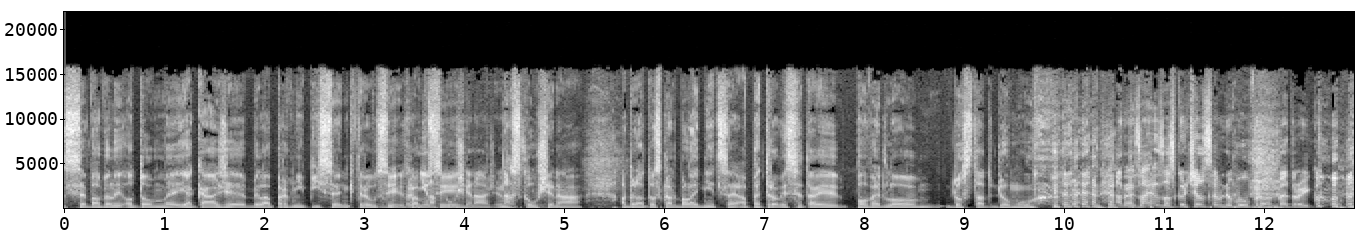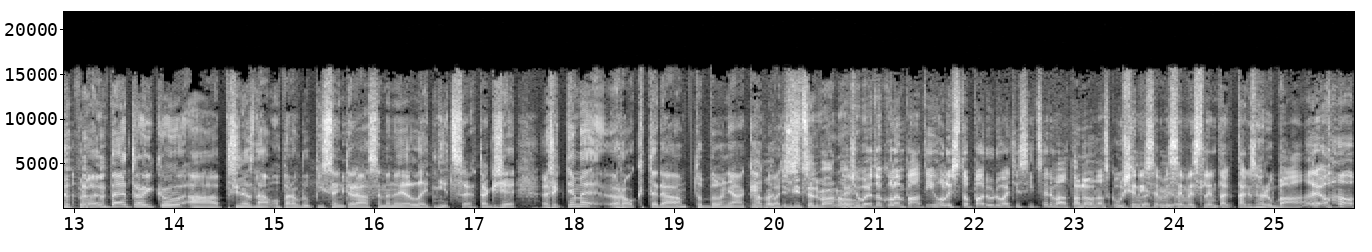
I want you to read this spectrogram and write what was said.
se bavili o tom, jaká že byla první píseň, kterou si První- první chlapci naskoušená, že jo? naskoušená. A byla to skladba Lednice. A Petrovi se tady povedlo dostat domů. Ano, za, zaskočil jsem domů pro MP3. pro MP3 a přines nám opravdu píseň, která se jmenuje Lednice. Takže řekněme rok teda, to byl nějaký A 2002, no. Takže bude to kolem 5. listopadu 2002, to Ano, bylo naskoušený, si, si myslím, tak, tak zhruba, jo,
